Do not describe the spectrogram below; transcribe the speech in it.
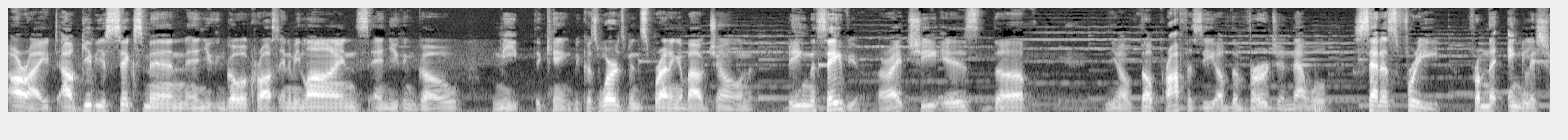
"All right, I'll give you six men, and you can go across enemy lines, and you can go meet the king." Because word's been spreading about Joan being the savior. All right, she is the, you know, the prophecy of the Virgin that will set us free from the English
